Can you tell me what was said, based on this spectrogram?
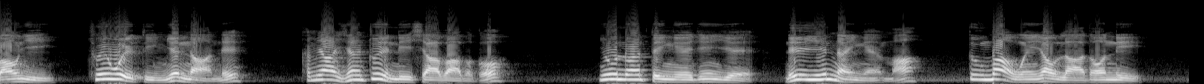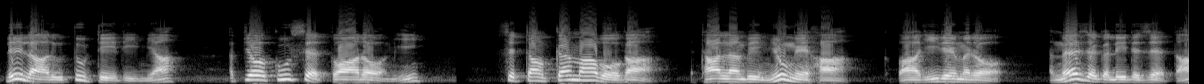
မောင်းညီချွေးဝေတီမျက်နာနဲ့ခမရန်တွေ့နေရှာပါဘကောညှိုးနွမ်းတိမ်ငယ်ချင်းရဲ့နေရင်းနိုင်ငံမှာသူမဝင်ရောက်လာသောနေ့လေလာသူသူတေတီများအပျော်ကူးဆက်သွားတော့မည်စစ်တောင်းကမ်းမားပေါ်ကထားလံပြီးမြို့ငယ်ဟာက ဘာကြီးတဲမတော့အမဲဆက်ကလေးတစ်ဆက်သာ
